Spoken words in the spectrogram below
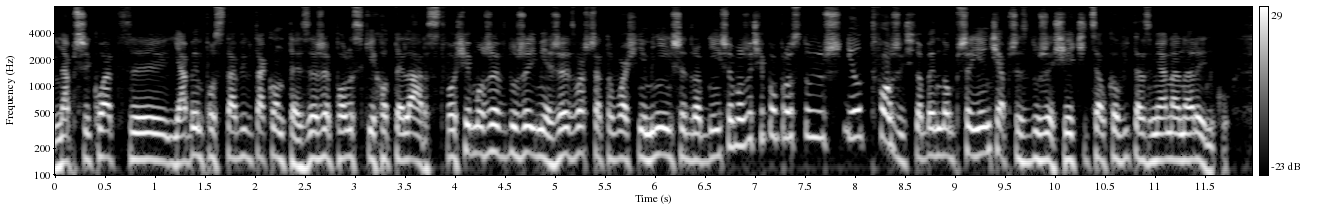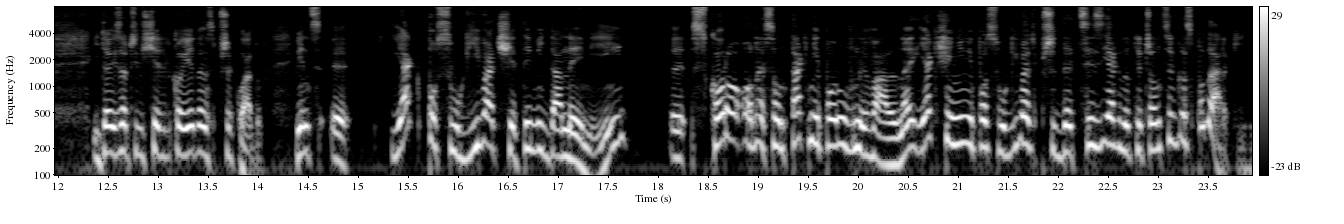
Na przykład y, ja bym postawił taką tezę, że polskie hotelarstwo się może w dużej mierze, zwłaszcza to właśnie mniejsze, drobniejsze, może się po prostu już nie odtworzyć. To będą przejęcia przez duże sieci, całkowita zmiana na rynku. I to jest oczywiście tylko jeden z przykładów. Więc y, jak posługiwać się tymi danymi, y, skoro one są tak nieporównywalne, jak się nimi posługiwać przy decyzjach dotyczących gospodarki?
